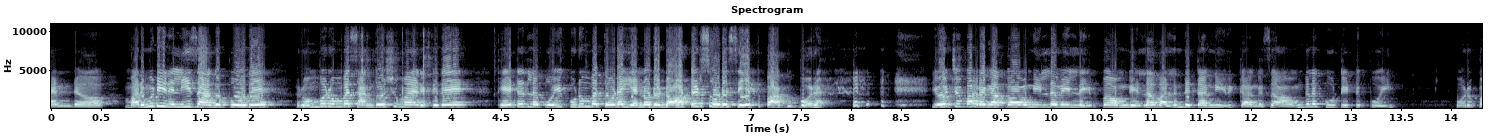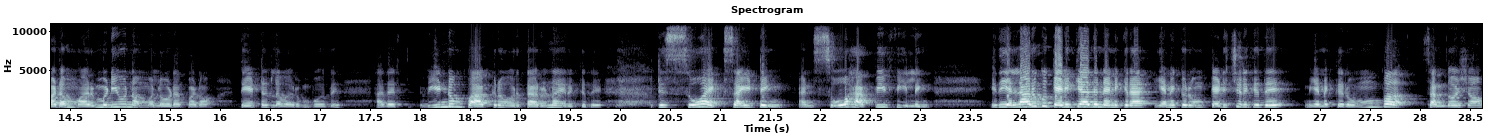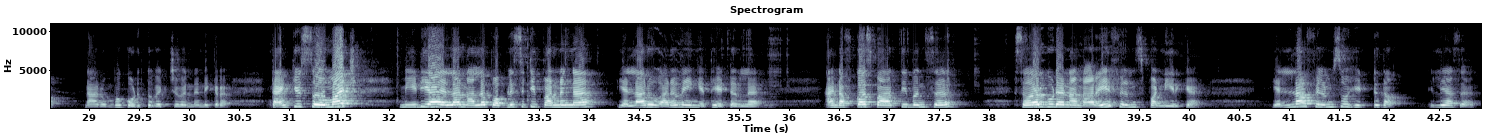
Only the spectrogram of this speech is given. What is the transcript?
and uh, மறுபடியும் ரிலீஸ் ஆக போகுது. ரொம்ப ரொம்ப சந்தோஷமா இருக்குது. தேட்டர்ல போய் குடும்பத்தோட என்னோட டாட்டர்ஸோட சேர்த்து பார்க்க போறேன். யோசிச்சு பாருங்க அப்ப அவங்க இல்லவே இல்லை. இப்போ அவங்க எல்லாம் வளர்ந்துட்டாங்க இருக்காங்க. ஸோ அவங்கள கூட்டிட்டு போய் ஒரு படம் மறுபடியும் நம்மளோட படம் தேட்டர்ல வரும்போது அதை மீண்டும் பார்க்குற ஒரு தருணம் இருக்குது. It is so exciting and so happy feeling இது எல்லாருக்கும் கிடைக்காதுன்னு நினைக்கிறேன். எனக்கு ரொம்ப கிடைச்சிருக்குது. எனக்கு ரொம்ப சந்தோஷம். நான் ரொம்ப கொடுத்து வச்சுவேன் நினைக்கிறேன். தேங்க்யூ ஸோ மச் மீடியா எல்லாம் நல்ல பப்ளிசிட்டி பண்ணுங்க. எல்லாரும் வர வைங்க தேட்டரில் and of course Parthiban sir sir கூட நான் நிறைய ஃபிலிம்ஸ் பண்ணியிருக்கேன். எல்லா ஃபிலிம்ஸும் ஹிட்டு தான். இல்லையா சார்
